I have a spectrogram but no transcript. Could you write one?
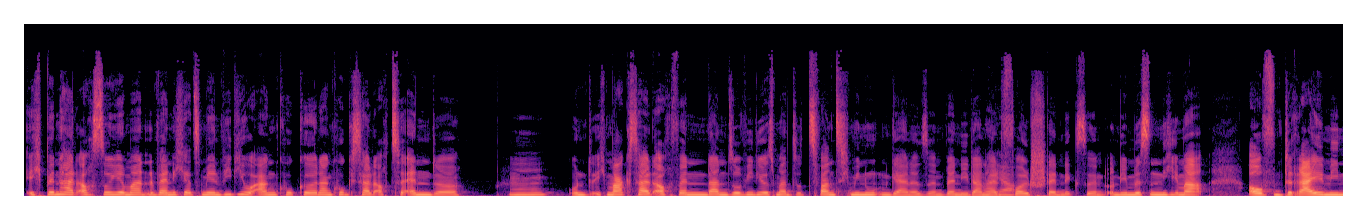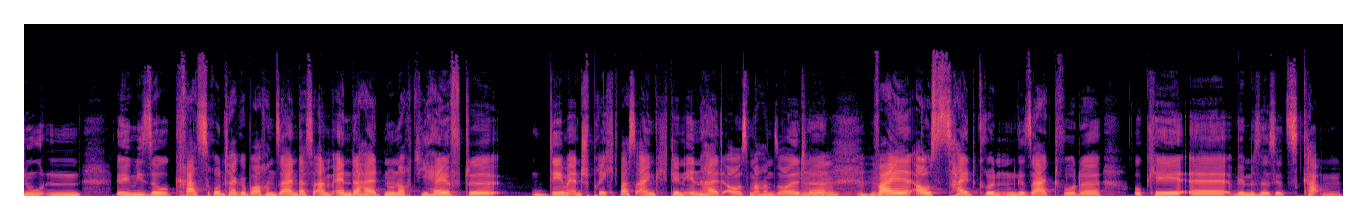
ich bin halt auch so jemand, wenn ich jetzt mir ein Video angucke, dann gucke ich es halt auch zu Ende. Mhm. Und ich mag es halt auch, wenn dann so Videos mal so 20 Minuten gerne sind, wenn die dann halt ja. vollständig sind. Und die müssen nicht immer auf drei Minuten irgendwie so krass runtergebrochen sein, dass am Ende halt nur noch die Hälfte dem entspricht, was eigentlich den Inhalt ausmachen sollte, mhm, mhm. weil aus Zeitgründen gesagt wurde, okay, äh, wir müssen es jetzt kappen.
